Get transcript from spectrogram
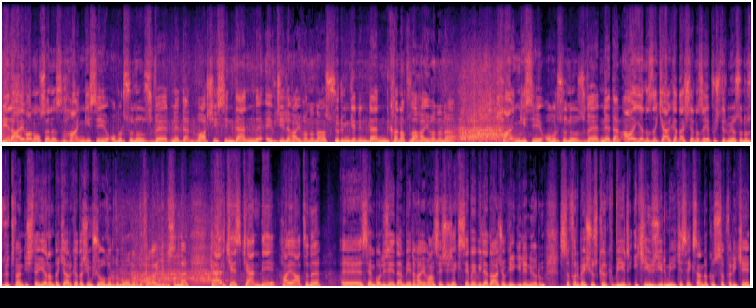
Bir hayvan olsanız hangisi olursunuz ve neden? Vahşisinden evcil hayvanına, sürüngeninden kanatlı hayvanına hangisi olursunuz ve neden? Ama yanınızdaki arkadaşlarınıza yapıştırmıyorsunuz lütfen. İşte yanımdaki arkadaşım şu olurdu bu olurdu falan gibisinden. Herkes kendi hayatını e, sembolize eden bir hayvan seçecek. Sebebiyle daha çok ilgileniyorum. 0541 222 8902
